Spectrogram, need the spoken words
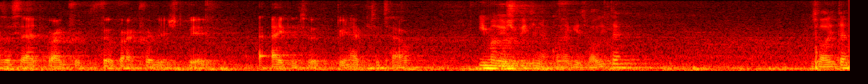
as I said, very pri- feel very privileged to be able to have been able to tell. Има ли još pitanja, kolege, izvolite. Izvolite.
